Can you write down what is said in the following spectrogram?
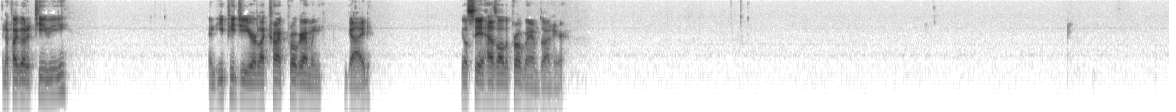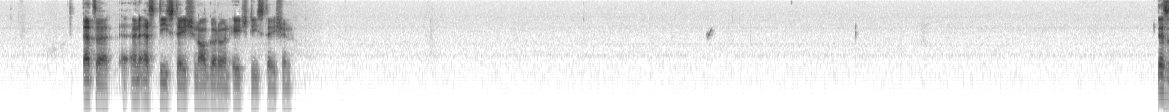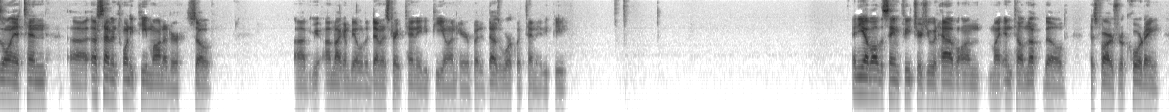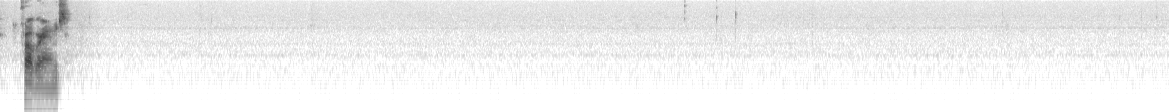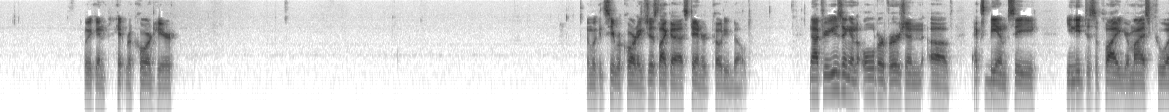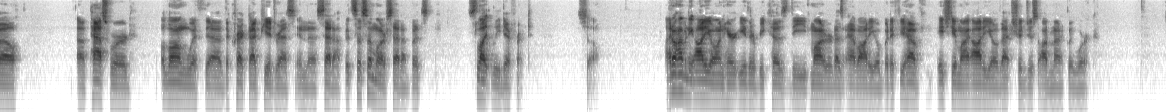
And if I go to TV and EPG or Electronic Programming Guide, you'll see it has all the programs on here. That's a an SD station. I'll go to an HD station. This is only a 10 uh, a 720p monitor, so uh, I'm not going to be able to demonstrate 1080p on here, but it does work with 1080p. And you have all the same features you would have on my Intel NUC build as far as recording programs. We can hit record here. And we can see recordings just like a standard Kodi build. Now if you're using an older version of XBMC, you need to supply your MySQL uh, password along with uh, the correct IP address in the setup. It's a similar setup, but it's slightly different. So. I don't have any audio on here either because the monitor doesn't have audio, but if you have HDMI audio, that should just automatically work.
